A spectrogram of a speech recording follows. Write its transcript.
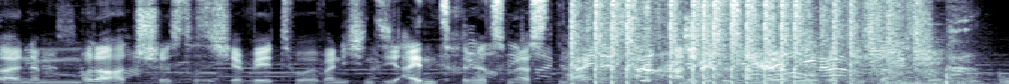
Deine Mutter hat Schiss, dass ich ihr wehtue, wenn ich in sie eindringe zum ersten Mal. Ah, das ist eine Hure, die ist ja nicht so.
